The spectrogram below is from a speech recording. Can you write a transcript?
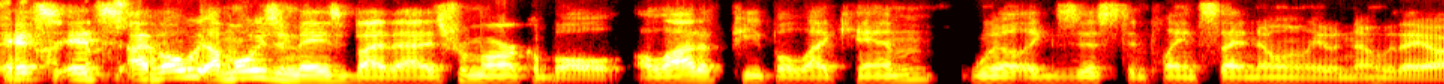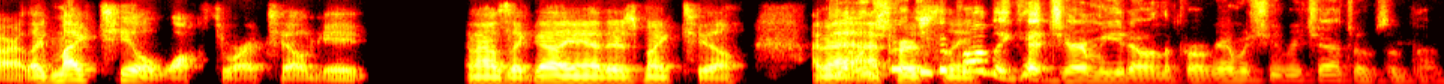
it's I, it's I've always I'm always amazed by that. It's remarkable. A lot of people like him will exist in plain sight. No one will even know who they are. Like Mike Teel walked through our tailgate and I was like, oh yeah, there's Mike Teel. I mean, yeah, I should, personally probably get Jeremy Ito in the program. We should reach out to him sometime.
